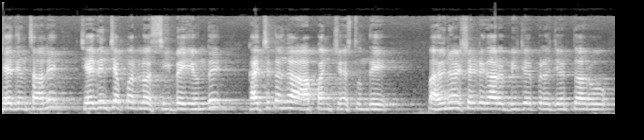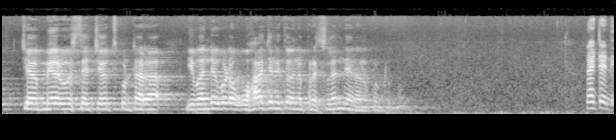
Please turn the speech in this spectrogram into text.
ఛేదించాలి. ఛేదించే పనిలో సిబిఐ ఉంది. ఖచ్చితంగా ఆ పని చేస్తుంది. అవినాష్ రెడ్డి గారు బీజేపీలో చేరుతారు. మీరు వస్తే చేర్చుకుంటారా? ఇవన్నీ కూడా ఊహాజనితమైన ప్రశ్నలని నేను అనుకుంటున్నాను రైట్ అండి.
